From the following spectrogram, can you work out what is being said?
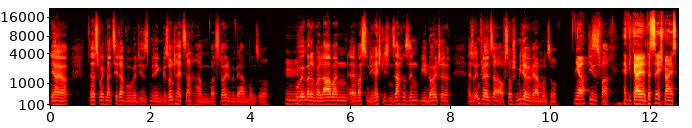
Ja, ja. Das, wo ich mal erzählt habe, wo wir dieses mit den Gesundheitssachen haben, was Leute bewerben und so. Wo Mhm. wir immer darüber labern, äh, was so die rechtlichen Sachen sind, wie Leute, also Influencer auf Social Media bewerben und so. Ja. Dieses Fach. Hey, wie geil, das ist echt nice.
